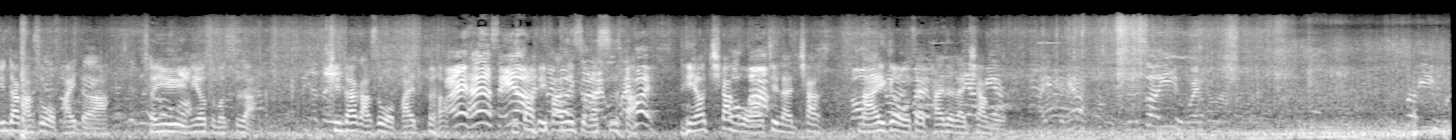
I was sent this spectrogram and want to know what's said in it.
新达港是我拍的啊。陈宇，你有什么事啊？新达港是我拍的啊。哎，还有谁啊？你到底发生什么事啊？你要呛我，竟然呛哪一个我在拍的来呛我？紫色衣服，紫色衣服。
